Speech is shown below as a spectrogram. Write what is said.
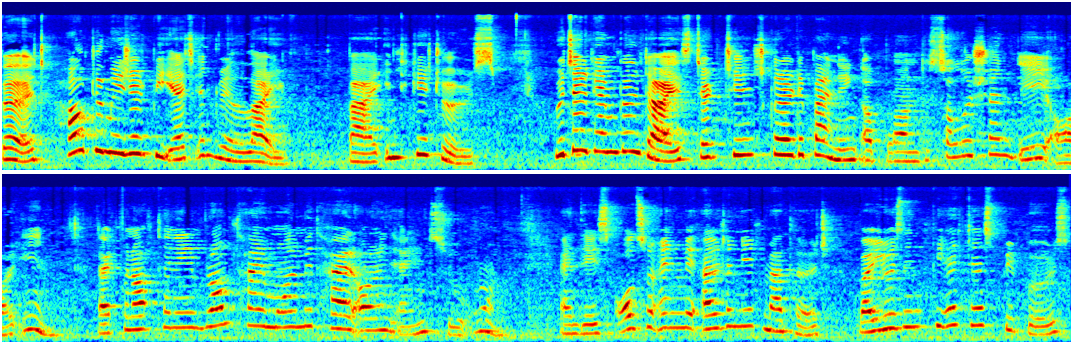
But to measure pH in real life? By indicators, which are chemical dyes that change color depending upon the solution they are in, like phenolphthalein, bromothymol, methyl and so on. And there is also an alternate method by using pH test papers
